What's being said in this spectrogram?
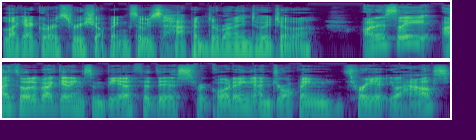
like our grocery shopping, so we just happen to run into each other. Honestly, I thought about getting some beer for this recording and dropping three at your house,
